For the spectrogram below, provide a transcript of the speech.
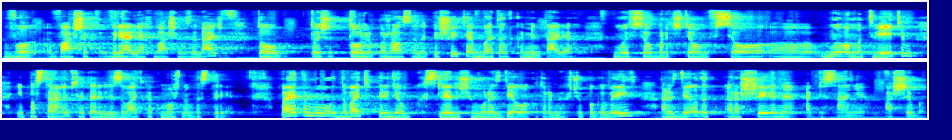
в, ваших, в реалиях ваших задач, то тоже, тоже, пожалуйста, напишите об этом в комментариях. Мы все прочтем, все, э, мы вам ответим и постараемся это реализовать как можно быстрее. Поэтому давайте перейдем к следующему разделу, о котором я хочу поговорить. Раздел этот расширенное описание ошибок.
